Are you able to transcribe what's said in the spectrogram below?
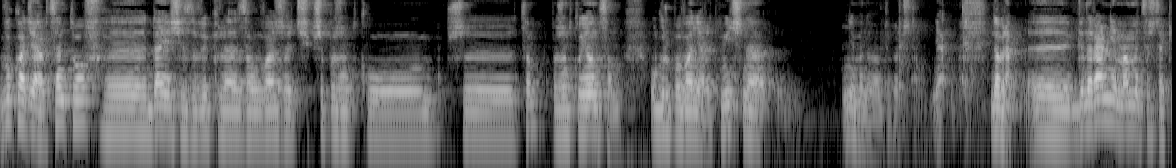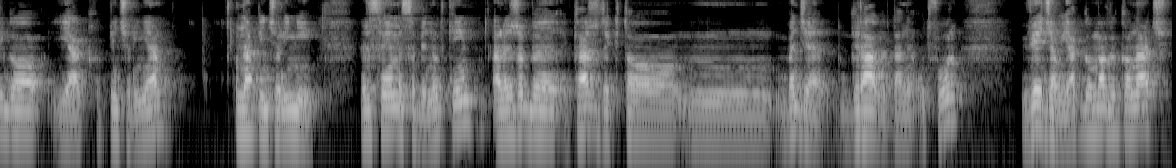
W układzie akcentów y, daje się zwykle zauważyć przy porządku, przy co? Porządkującą ugrupowania rytmiczne. Nie będę Wam tego czytał. Nie. Dobra. y, Generalnie mamy coś takiego jak pięciolinia. Na pięciolinii rysujemy sobie nutki, ale żeby każdy, kto mm, będzie grał dany utwór, wiedział jak go ma wykonać,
